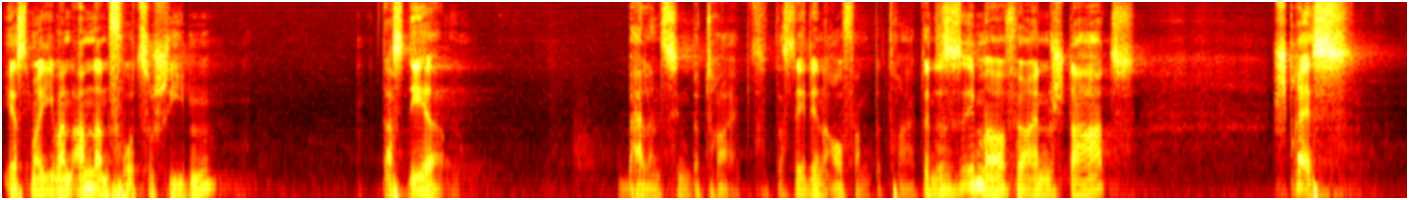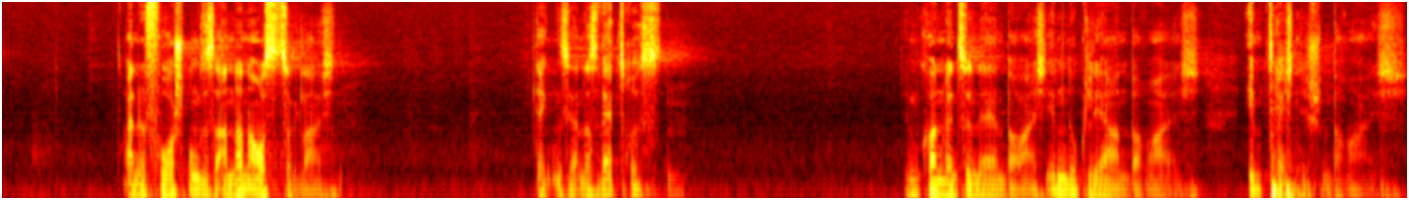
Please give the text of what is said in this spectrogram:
erstmal jemand anderen vorzuschieben, dass der Balancing betreibt, dass der den Aufwand betreibt. Denn es ist immer für einen Staat Stress, einen Vorsprung des anderen auszugleichen. Denken Sie an das Wettrüsten. Im konventionellen Bereich, im nuklearen Bereich, im technischen Bereich.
